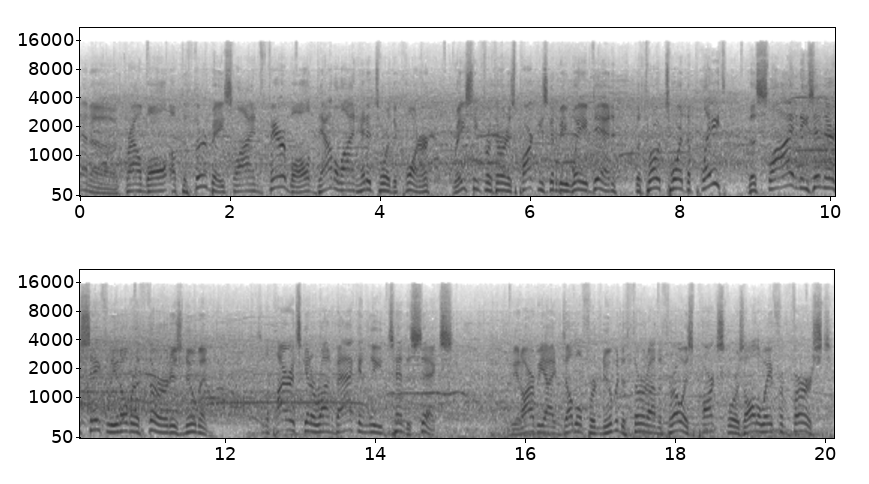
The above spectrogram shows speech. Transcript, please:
And a ground ball up to third base line. Fair ball down the line, headed toward the corner. Racing for third is Parkey's going to be waved in. The throw toward the plate. The slide, and he's in there safely. And over to third is Newman. So the Pirates get a run back and lead 10 to 6. Be an RBI double for Newman to third on the throw as Park scores all the way from first.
